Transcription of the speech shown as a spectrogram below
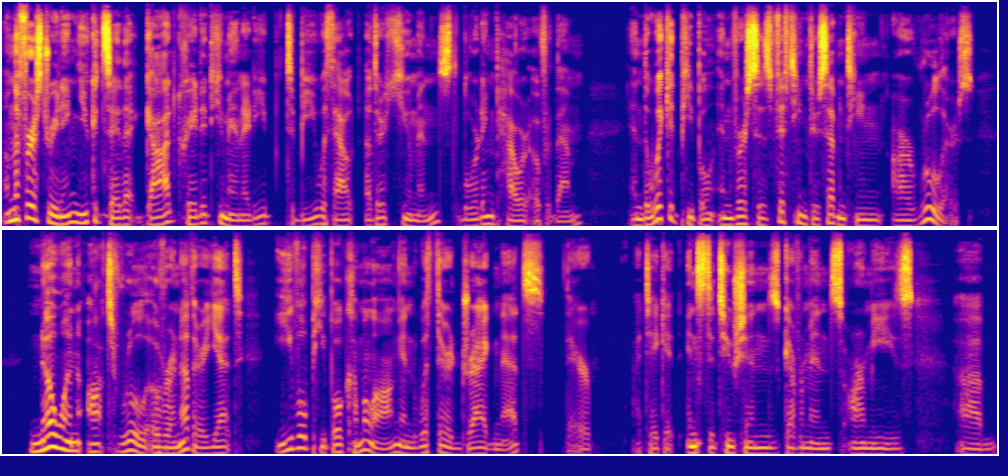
On the first reading, you could say that God created humanity to be without other humans lording power over them, and the wicked people in verses 15 through 17 are rulers. No one ought to rule over another, yet evil people come along and with their dragnets, their, I take it, institutions, governments, armies, um,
